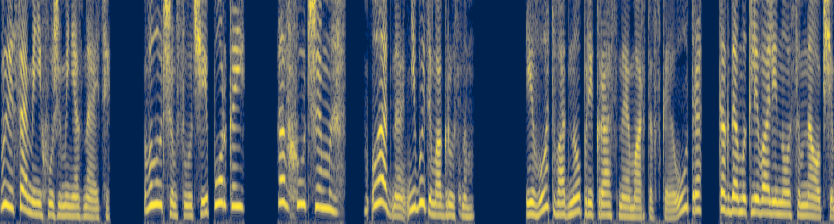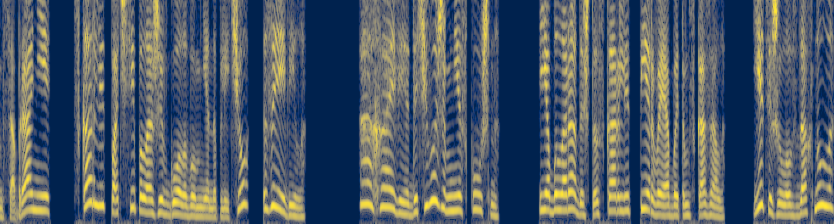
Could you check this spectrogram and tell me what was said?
вы и сами не хуже меня знаете. В лучшем случае поркой, а в худшем... Ладно, не будем о грустном. И вот в одно прекрасное мартовское утро, когда мы клевали носом на общем собрании, Скарлетт, почти положив голову мне на плечо, заявила. «Ах, Айви, да чего же мне скучно?» Я была рада, что Скарлетт первой об этом сказала. Я тяжело вздохнула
